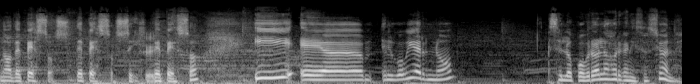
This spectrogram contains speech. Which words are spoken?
No, de pesos, de pesos, sí, Sí. de pesos. Y eh, el gobierno se lo cobró a las organizaciones.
